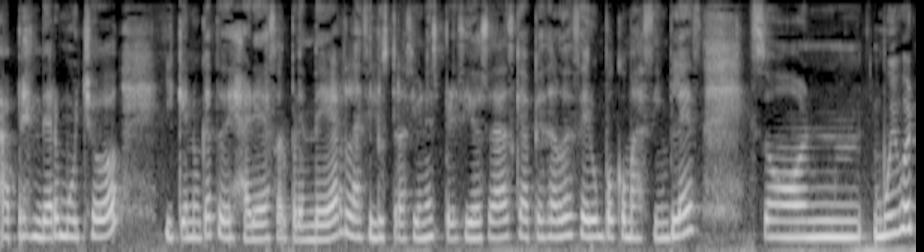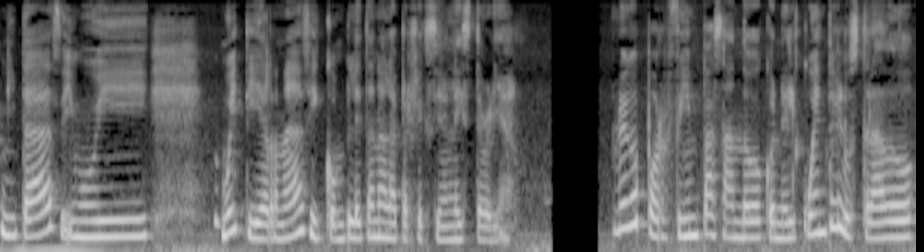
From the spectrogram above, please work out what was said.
aprender mucho y que nunca te dejaría de sorprender. Las ilustraciones preciosas que a pesar de ser un poco más simples son muy bonitas y muy muy tiernas y completan a la perfección la historia. Luego por fin pasando con el cuento ilustrado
